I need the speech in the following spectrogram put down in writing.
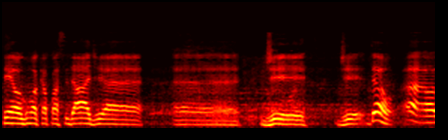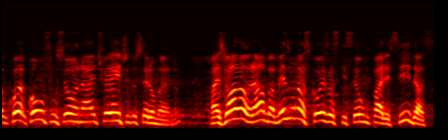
têm alguma capacidade é, é, de, de... Então, a, a, como funciona é diferente do ser humano. Mas fala o Ramba, mesmo nas coisas que são parecidas,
